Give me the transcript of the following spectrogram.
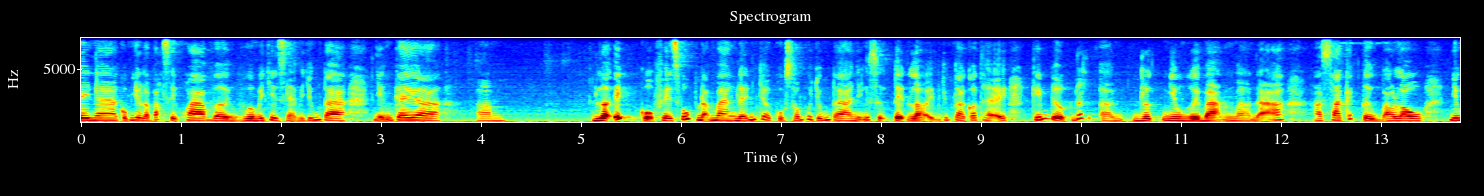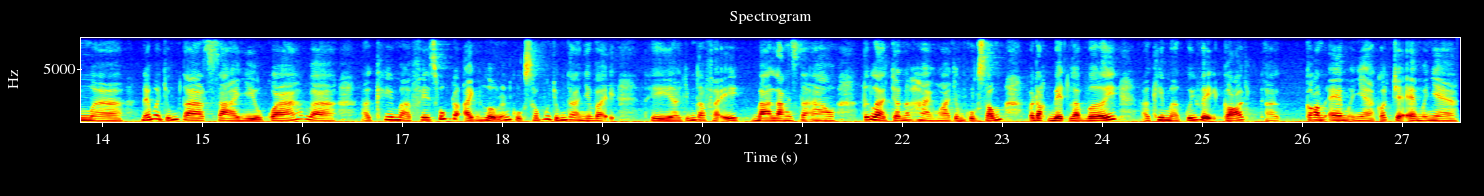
Dana cũng như là bác sĩ Khoa vừa vừa mới chia sẻ với chúng ta những cái à, à, lợi ích của Facebook đã mang đến cho cuộc sống của chúng ta, những sự tiện lợi chúng ta có thể kiếm được rất à, được rất nhiều người bạn mà đã à, xa cách từ bao lâu. Nhưng mà nếu mà chúng ta xài nhiều quá và à, khi mà Facebook nó ảnh hưởng đến cuộc sống của chúng ta như vậy thì chúng ta phải balance nó out, tức là cho nó hài hòa trong cuộc sống. Và đặc biệt là với khi mà quý vị có con em ở nhà có trẻ em ở nhà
